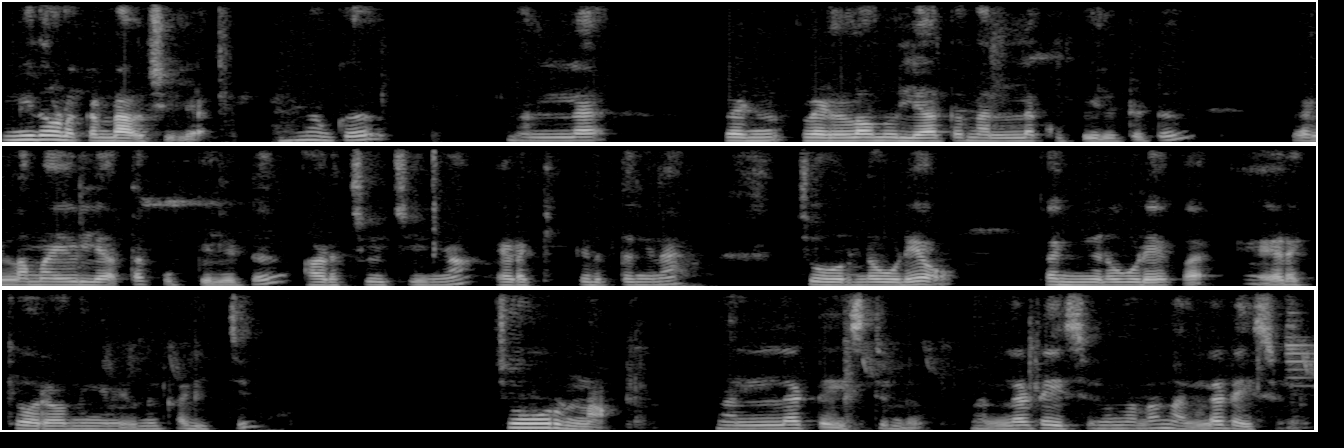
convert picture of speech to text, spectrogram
ഇനി ഇത് ഉണക്കേണ്ട ആവശ്യമില്ല. ഇനി നമുക്ക് നല്ല വെള്ളമൊന്നും ഇല്ലാത്ത നല്ല കുപ്പിയിലിട്ടിട്ട് വെള്ളമയം ഇല്ലാത്ത കുപ്പിയിലിട്ട് അടച്ചു വെച്ച് കഴിഞ്ഞാൽ ഇടയ്ക്കൊക്കെ എടുത്ത് ഇങ്ങനെ ചോറിന്റെ കൂടെയോ കഞ്ഞിയുടെ കൂടെയൊക്കെ ഇടയ്ക്ക് ഓരോന്നിങ്ങനെ ഇരുന്ന് കടിച്ച് ചോറുണ്ണാം. നല്ല ടേസ്റ്റ് ഉണ്ട്. നല്ല ടേസ്റ്റ് ഉണ്ടെന്ന് പറഞ്ഞാൽ നല്ല ടേസ്റ്റ് ഉണ്ട്.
